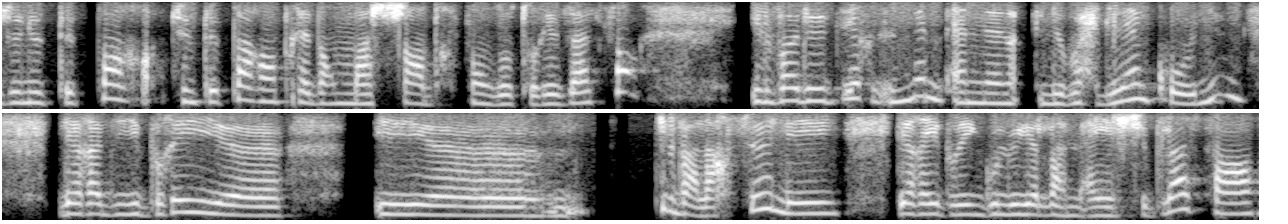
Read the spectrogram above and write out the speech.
je ne peux pas tu ne peux pas rentrer dans ma chambre sans autorisation. Il va le dire même l'inconnu les radibri et euh, آه، ي- آه، qu'il va l'harceler اللي غيبغي يقول له يلاه معايا لشي بلاصه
